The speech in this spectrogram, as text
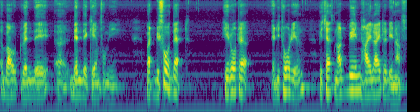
about when they, uh, then they came for me. But before that, he wrote an editorial which has not been highlighted enough.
